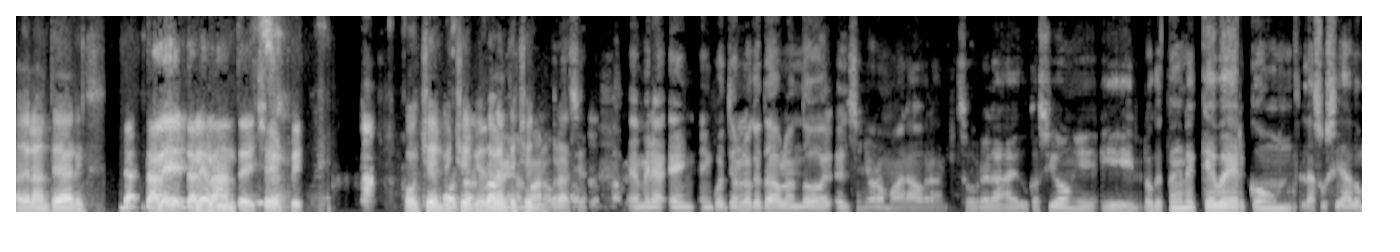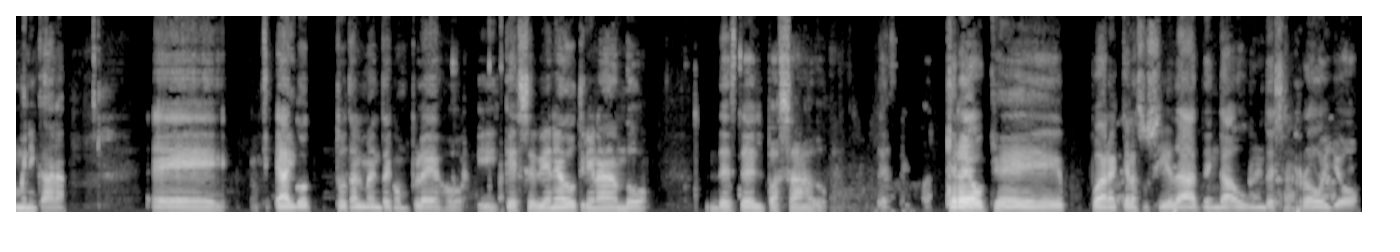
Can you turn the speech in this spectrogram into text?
Adelante, Alex. dale, dale adelante, Shelby. O Shelby, Shelby, adelante, Shelby. gracias. Eh, mira, en, en, cuestión de lo que está hablando el, señor Omar ahora sobre la educación y, lo que tiene que ver con la sociedad dominicana, eh, es algo totalmente complejo y que se viene adoctrinando desde el pasado. Creo que para que la sociedad tenga un desarrollo,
